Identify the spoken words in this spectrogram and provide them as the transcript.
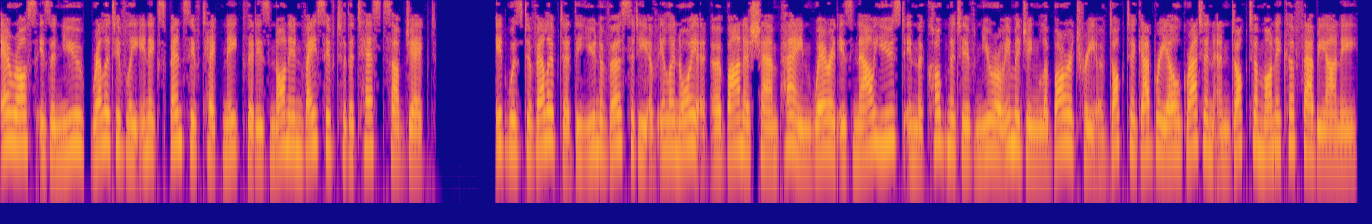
EROS is a new, relatively inexpensive technique that is non-invasive to the test subject. It was developed at the University of Illinois at Urbana-Champaign where it is now used in the Cognitive Neuroimaging Laboratory of Dr. Gabriele Gratton and Dr. Monica Fabiani.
